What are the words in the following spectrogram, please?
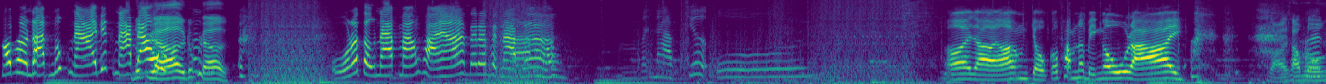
Không mà nạp lúc nào? Ai biết nạp đúc đâu? giờ đúc giờ. Ủa nó tự nạp mà không phải hả? Tới đây phải nạp nữa. À, hả không. Ừ, Phải nạp chứ. Ui. Ôi trời ơi con chuột của phong nó bị ngu rồi. Rồi xong luôn.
